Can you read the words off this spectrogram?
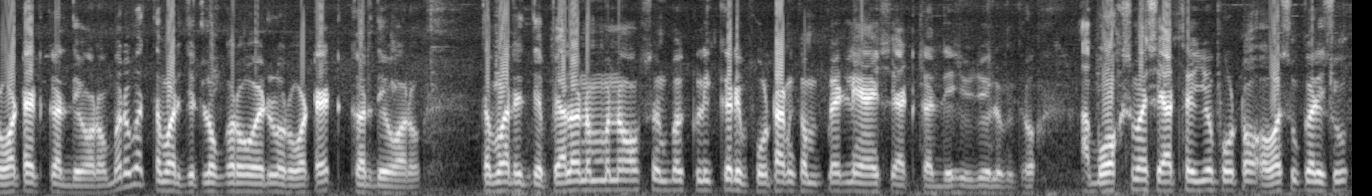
રોટેટ કરી દેવાનો. બરાબર? તમારે જેટલો કરવો એટલો રોટેટ કરી દેવાનો. તમારી રીતે પહેલા નંબરના ઓપ્શન પર ક્લિક કરી ફોટાને કમ્પ્લીટલી અહીં સેટ કરી દઈશું. જોઈ લો મિત્રો. આ બોક્સમાં સેટ થઈ ગયો ફોટો હવે શું કરીશું?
